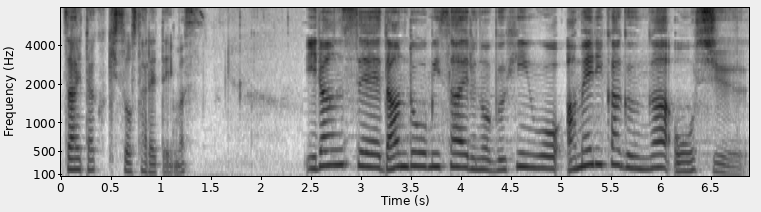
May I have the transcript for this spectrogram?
在宅起訴されています。イラン製弾道ミサイルの部品をアメリカ軍が押収。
